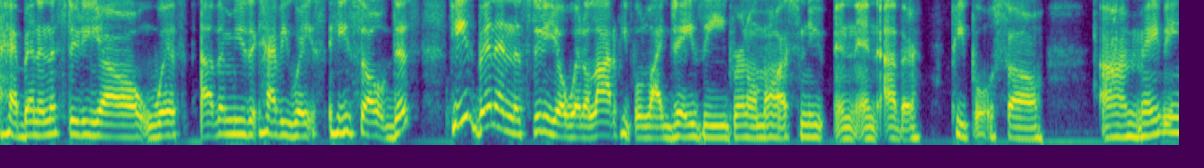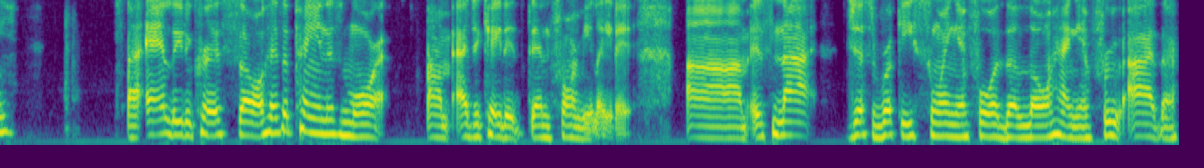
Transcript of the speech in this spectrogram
have been in the studio with other music heavyweights. He's so this he's been in the studio with a lot of people like Jay Z, Bruno Mars, Snoop, and and other people. So um, maybe uh, and Ludacris. So his opinion is more um, educated than formulated. Um, it's not just rookie swinging for the low hanging fruit either.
